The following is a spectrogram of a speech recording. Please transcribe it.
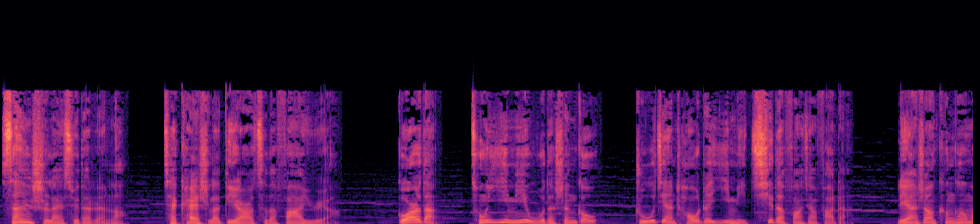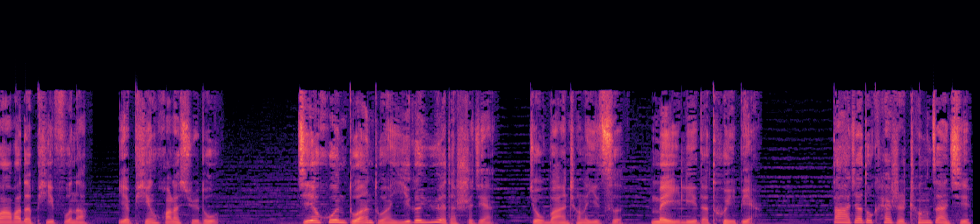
三十来岁的人了，才开始了第二次的发育啊！狗二蛋从一米五的身高，逐渐朝着一米七的方向发展，脸上坑坑洼洼的皮肤呢，也平滑了许多。结婚短短一个月的时间，就完成了一次魅力的蜕变，大家都开始称赞起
